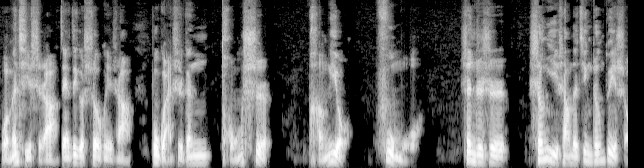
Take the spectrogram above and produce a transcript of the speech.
我们其实啊，在这个社会上，不管是跟同事、朋友、父母。甚至是生意上的竞争对手，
